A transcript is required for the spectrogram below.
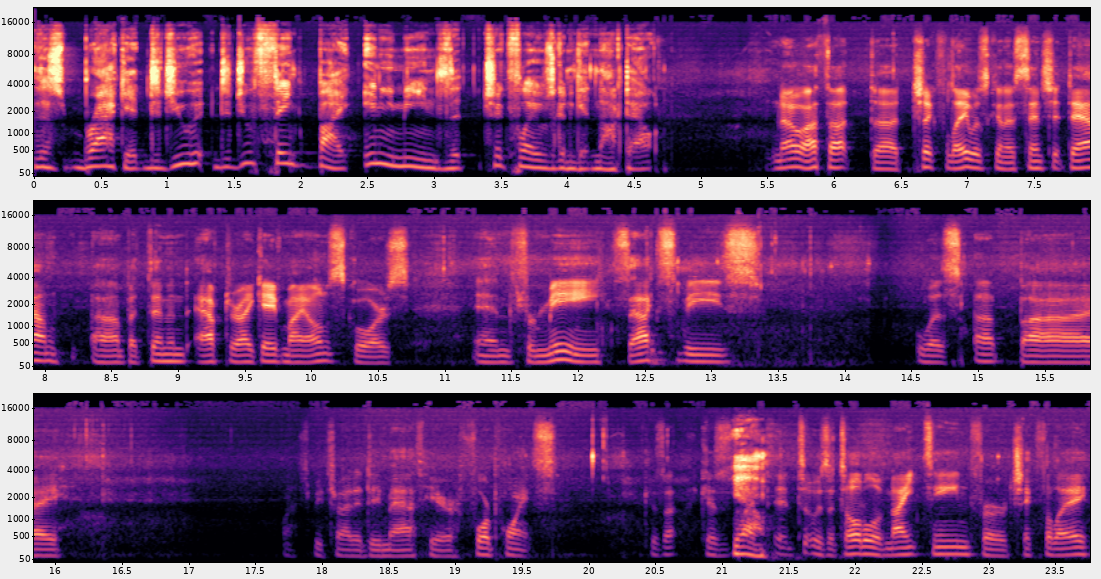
this bracket, did you did you think by any means that Chick Fil A was going to get knocked out? No, I thought uh, Chick Fil A was going to cinch it down, uh, but then after I gave my own scores, and for me, Zaxby's was up by. Me try to do math here. Four points, because because Yeah. it, it was a total of nineteen for Chick Fil A,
